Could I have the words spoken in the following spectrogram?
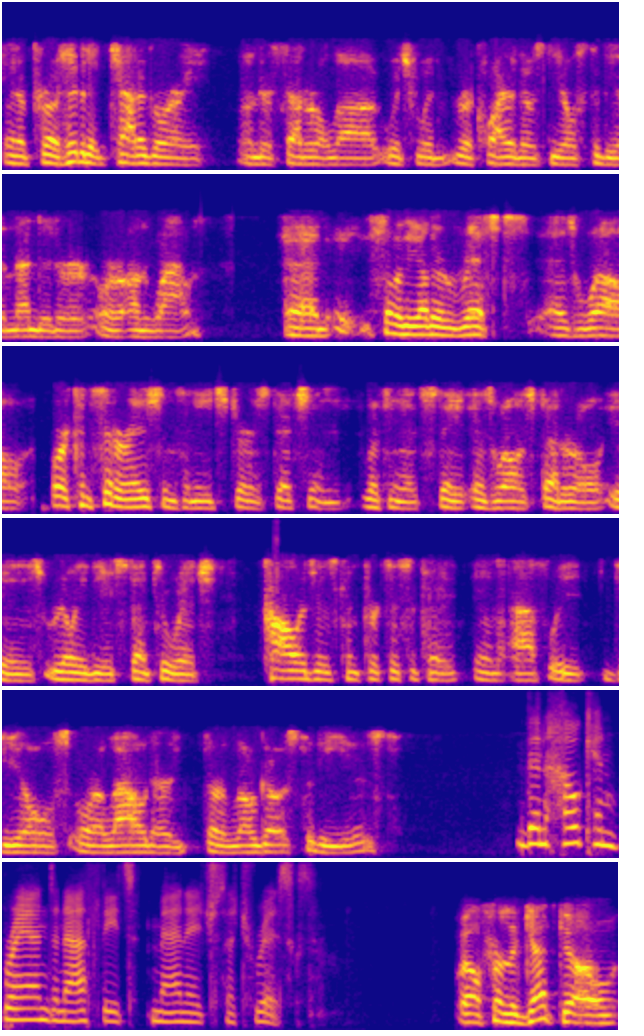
in a prohibited category under federal law, which would require those deals to be amended or, or unwound. And some of the other risks as well, or considerations in each jurisdiction, looking at state as well as federal, is really the extent to which colleges can participate in athlete deals or allow their, their logos to be used. Then, how can brands and athletes manage such risks? Well, from the get go,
